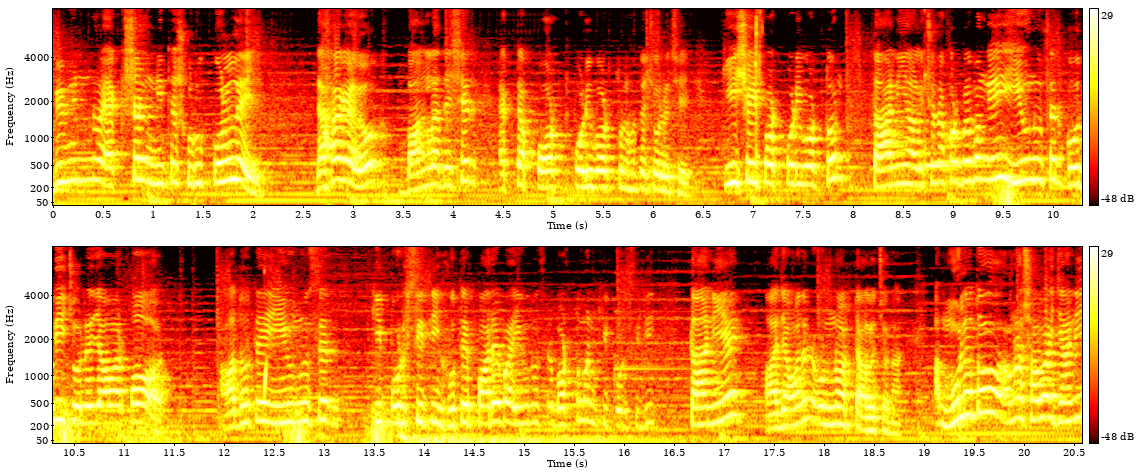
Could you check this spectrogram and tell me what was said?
বিভিন্ন অ্যাকশন নিতে শুরু করলেই দেখা গেল বাংলাদেশের একটা পট পরিবর্তন হতে চলেছে। কি সেই পট পরিবর্তন? তা নিয়ে আলোচনা করব এবং এই ইউনুসের গদি চলে যাওয়ার পর আদতে ইউনুসের কি পরিস্থিতি হতে পারে বা ইউনুসের বর্তমান কি পরিস্থিতি, তা নিয়ে আজ আমাদের অন্য একটা আলোচনা। মূলত আমরা সবাই জানি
